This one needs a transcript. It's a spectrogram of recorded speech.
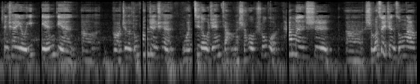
证券有一点点，呃，呃，这个东方证券，我记得我之前讲的时候说过，他们是呃什么最正宗呢？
